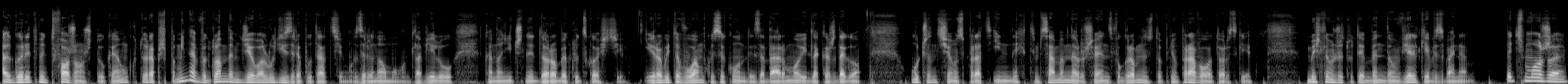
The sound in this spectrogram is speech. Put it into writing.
Algorytmy tworzą sztukę, która przypomina wyglądem dzieła ludzi z reputacją, z renomą, dla wielu kanoniczny dorobek ludzkości. I robi to w ułamku sekundy, za darmo i dla każdego, ucząc się z prac innych, tym samym naruszając w ogromnym stopniu prawo autorskie. Myślę, że tutaj będą wielkie wyzwania. Być może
